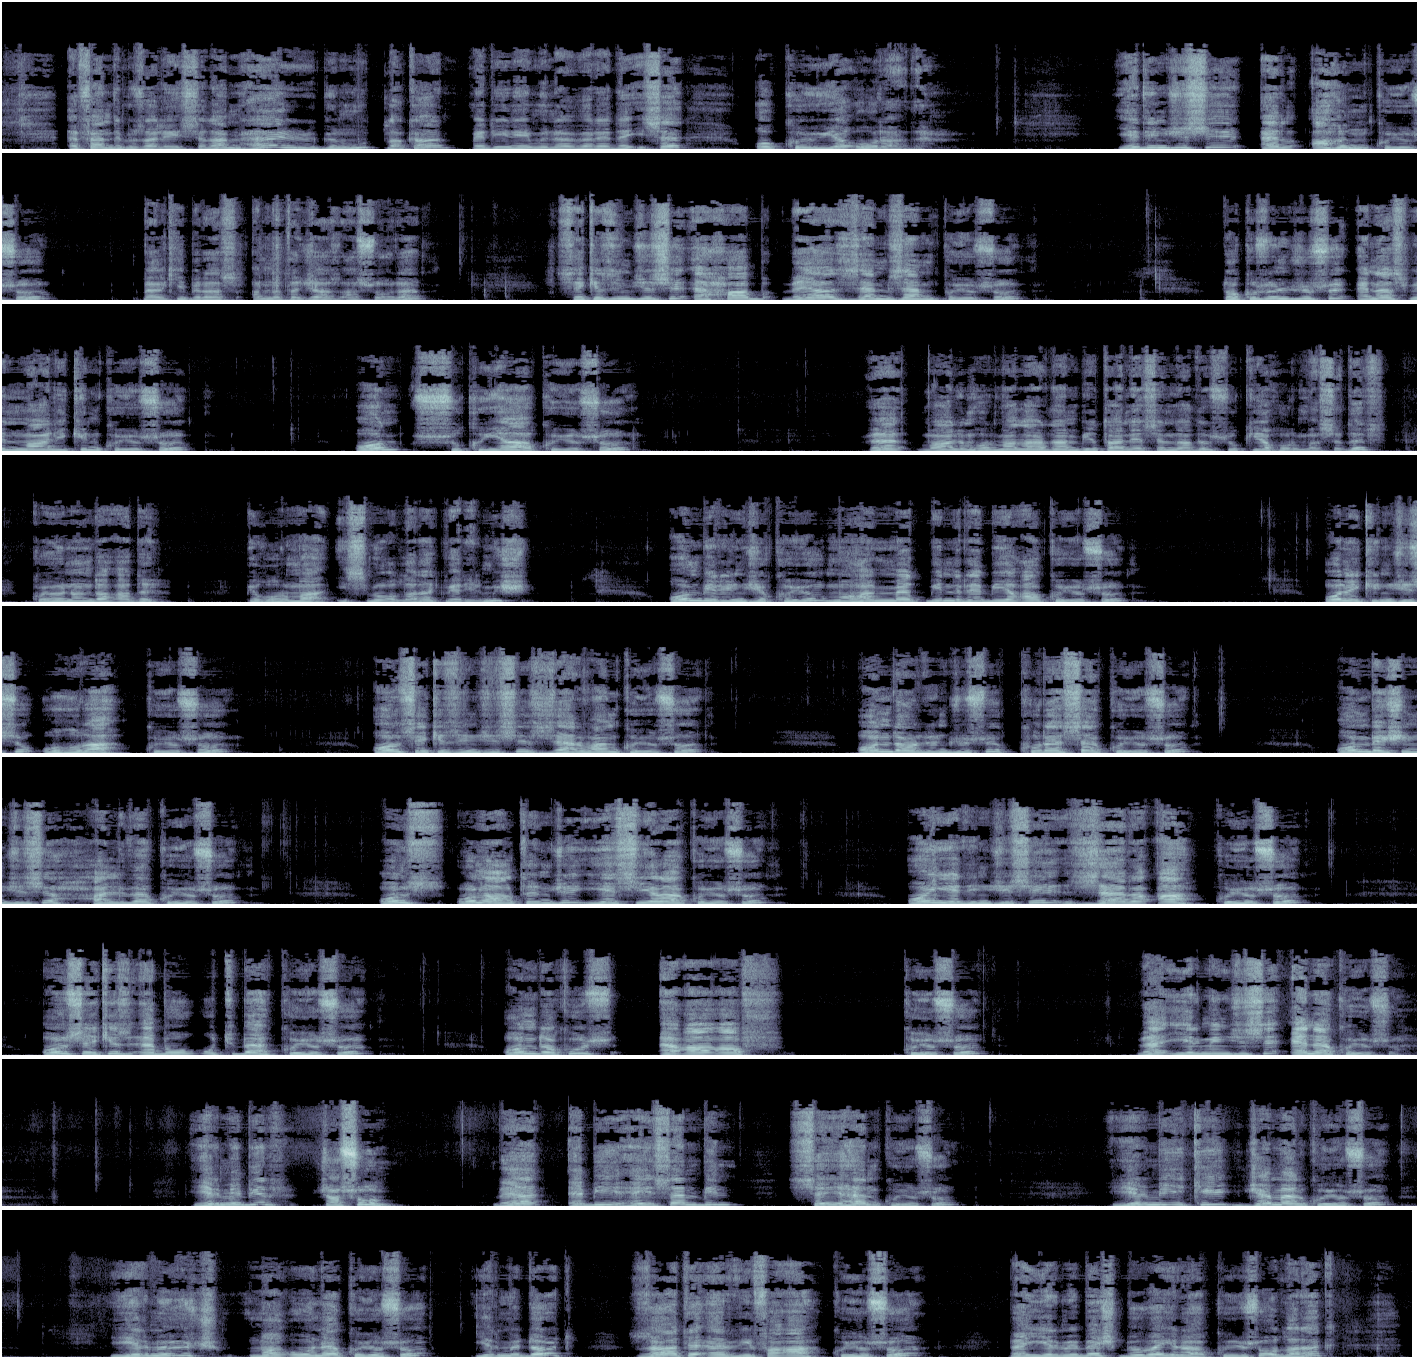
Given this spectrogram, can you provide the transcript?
Efendimiz Aleyhisselam her gün mutlaka Medine-i Münevvere'de ise o kuyuya uğrardı. Yedincisi El Ahın kuyusu. Belki biraz anlatacağız az sonra. Sekizincisi Ehab veya Zemzem kuyusu. Dokuzuncusu Enas bin Malik'in kuyusu. 10 Sukuya kuyusu Ve malum hurmalardan bir tanesinin adı Sukya hurmasıdır. Kuyunun da adı bir hurma ismi olarak verilmiş. 11. kuyu Muhammed bin Rebi'a kuyusu. 12.si Uhra kuyusu. 18.si Zervan kuyusu. 14.sü Kurese kuyusu. 15.si Halve kuyusu. 16. Yesira kuyusu. 17.si Zer'a kuyusu. 18 Ebu Utbe kuyusu. 19 Eaaf kuyusu ve 20.si Ene kuyusu. 21 Casum veya Ebi Heysem bin Seyhen kuyusu. 22 Cemel kuyusu. 23 Maune kuyusu. 24 Zat-ı Er-Rifa'a kuyusu ve 25 Büveyra kuyusu olarak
